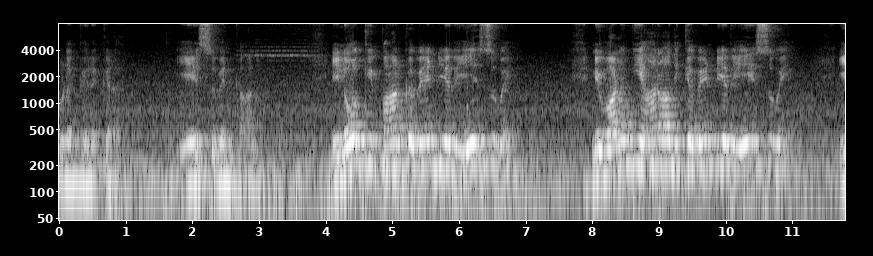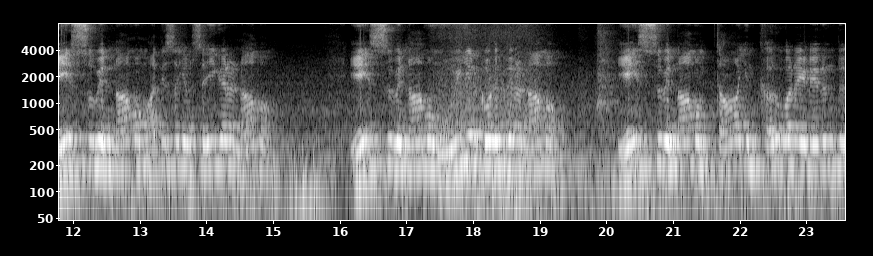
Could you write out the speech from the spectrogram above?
உனக்கு இருக்கிறது. இயேசுவின் காலம். நீ நோக்கி பார்க்க வேண்டியது இயேசுவை. நீ வணங்கி ஆராதிக்க வேண்டியது இயேசுவை. இயேசுவின் நாமம் அதிசயம் செய்கிற நாமம். இயேசுவின் நாமம் உயிர் கொடுக்கிற நாமம். இயேசுவின் நாமம் தாயின் கருவறையிலிருந்து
